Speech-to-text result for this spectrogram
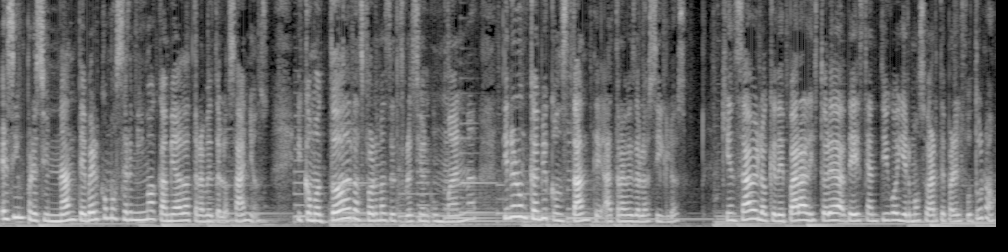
Es impresionante ver cómo ser mimo ha cambiado a través de los años y cómo todas las formas de expresión humana tienen un cambio constante a través de los siglos. ¿Quién sabe lo que depara la historia de este antiguo y hermoso arte para el futuro?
